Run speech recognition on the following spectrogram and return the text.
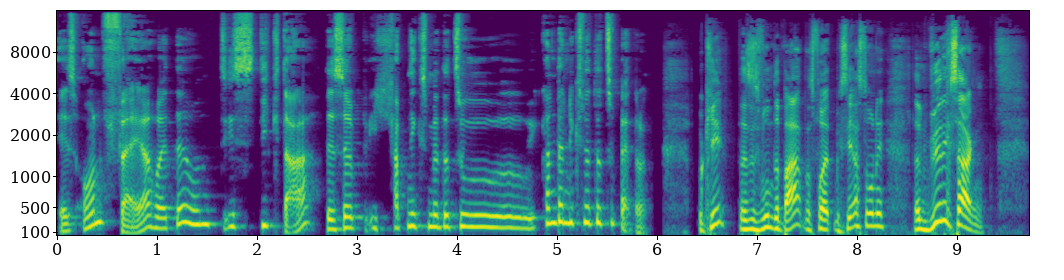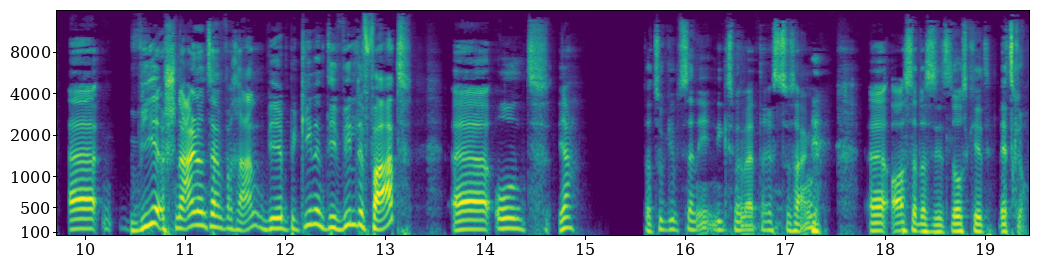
Er ist on fire heute und ist dick da. Deshalb, ich habe nichts mehr dazu, ich kann da nichts mehr dazu beitragen. Okay, das ist wunderbar, das freut mich sehr, Stoney. Dann würde ich sagen, äh, wir schnallen uns einfach an, wir beginnen die wilde Fahrt äh, und ja, dazu gibt's dann eh nichts mehr weiteres zu sagen, äh, außer dass es jetzt losgeht. Let's go.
